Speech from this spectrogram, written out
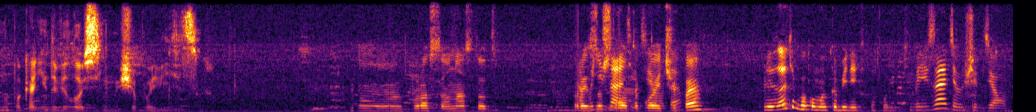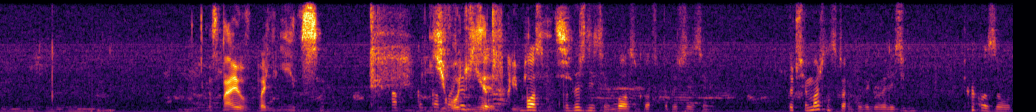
Ну, пока не довелось с ним еще повидеться. Ну, просто у нас тут не произошло знаете, такое где он, ЧП. Вы не знаете, в каком он кабинете находится? Вы не знаете вообще, где он? Знаю, в больнице. А в? Его Слушайте, нет в кабинете. Босс, подождите, босс, босс, подождите. Слушайте, можно с вами переговорить? Как вас зовут?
